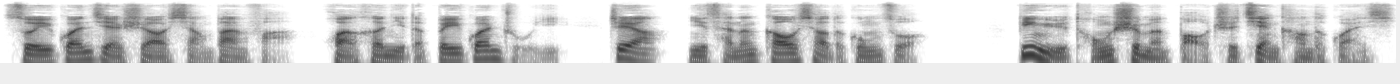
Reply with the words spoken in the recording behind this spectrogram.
所以关键是要想办法缓和你的悲观主义，这样你才能高效的工作，并与同事们保持健康的关系。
